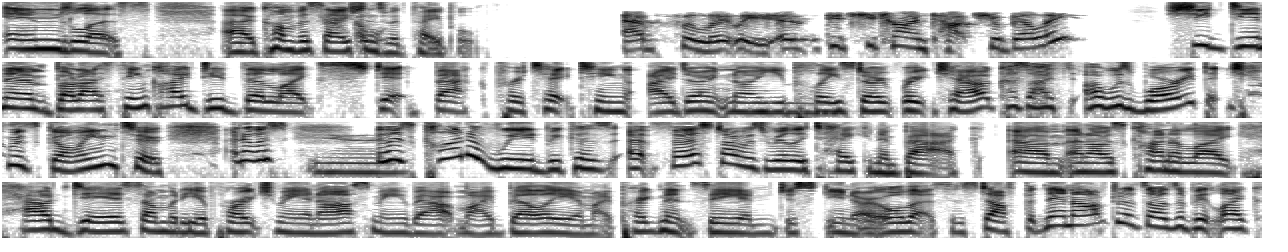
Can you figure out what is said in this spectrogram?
endless uh, conversations Oh. with people. Absolutely. Uh, Did she try and touch your belly? She didn't, but I think I did the like step back protecting. I don't know you. Please don't reach out because I I was worried that she was going to, and it was it was kind of weird because at first I was really taken aback, um, and I was kind of like, how dare somebody approach me and ask me about my belly and my pregnancy and just you know all that sort of stuff. But then afterwards, I was a bit like,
